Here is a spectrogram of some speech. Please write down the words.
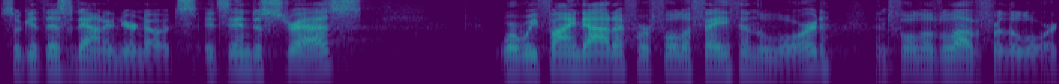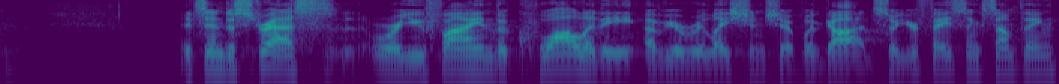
So get this down in your notes. It's in distress where we find out if we're full of faith in the Lord and full of love for the Lord. It's in distress where you find the quality of your relationship with God. So you're facing something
